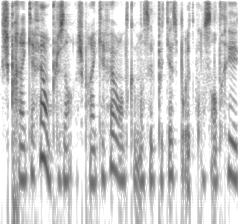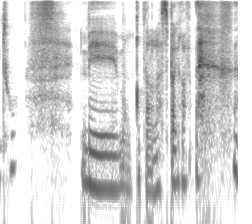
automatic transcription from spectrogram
J'ai pris un café en plus, hein. j'ai pris un café avant de commencer le podcast pour être concentré et tout. Mais bon, là, c'est pas grave.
